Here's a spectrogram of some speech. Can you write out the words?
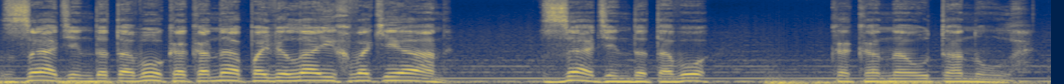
За день до того, как она повела их в океан. За день до того, как она утонула.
